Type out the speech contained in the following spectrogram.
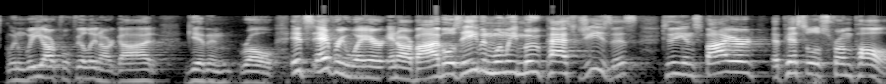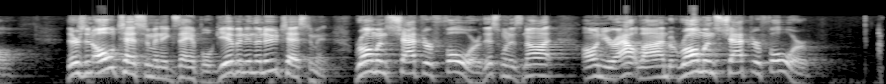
when we are fulfilling our God given role. It's everywhere in our Bibles, even when we move past Jesus to the inspired epistles from Paul. There's an Old Testament example given in the New Testament. Romans chapter 4. This one is not on your outline, but Romans chapter 4.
